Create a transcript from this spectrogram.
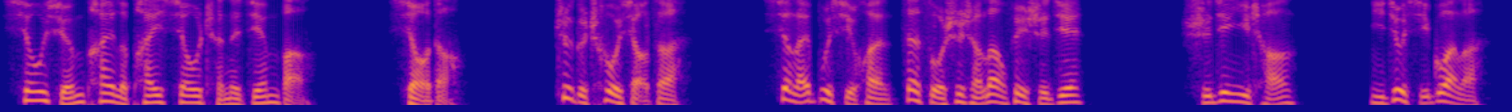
萧玄拍了拍萧晨的肩膀，笑道：“这个臭小子。”向来不喜欢在琐事上浪费时间，时间一长，你就习惯了。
